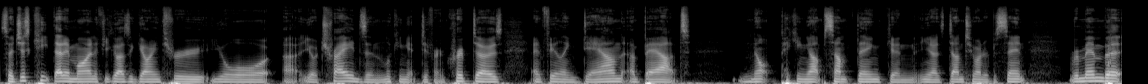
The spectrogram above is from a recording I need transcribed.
So just keep that in mind if you guys are going through your uh, your trades and looking at different cryptos and feeling down about not picking up something and you know it's done 200%. Remember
